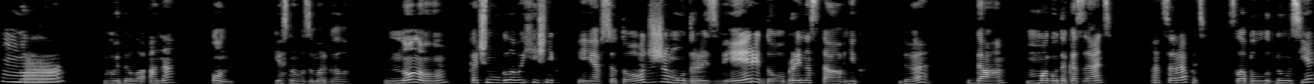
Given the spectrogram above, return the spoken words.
«Мрррр!» — выдала она. «Он!» Я снова заморгала. «Ну-ну!» — качнул головой хищник. «Я все тот же мудрый зверь и добрый наставник. «Да? Да, могу доказать». «А царапать?» — слабо улыбнулась я,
